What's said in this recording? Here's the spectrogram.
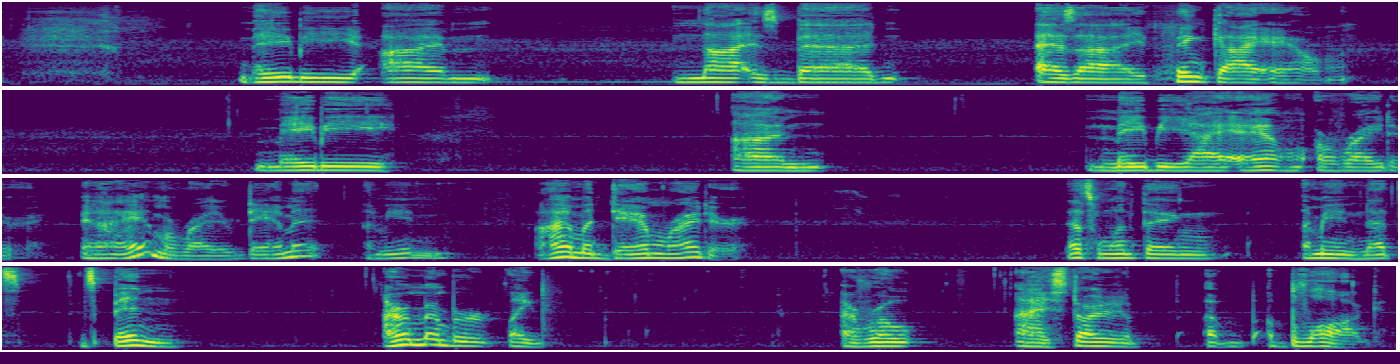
maybe I'm not as bad as I think I am. Maybe I'm maybe I am a writer. And I am a writer, damn it. I mean, I am a damn writer. That's one thing. I mean, that's it's been I remember like I wrote I started a, a, a blog.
